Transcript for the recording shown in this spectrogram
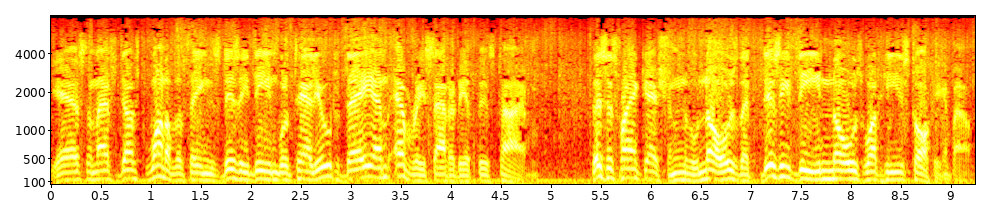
Yes, and that's just one of the things Dizzy Dean will tell you today and every Saturday at this time. This is Frank Eschen, who knows that Dizzy Dean knows what he's talking about.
